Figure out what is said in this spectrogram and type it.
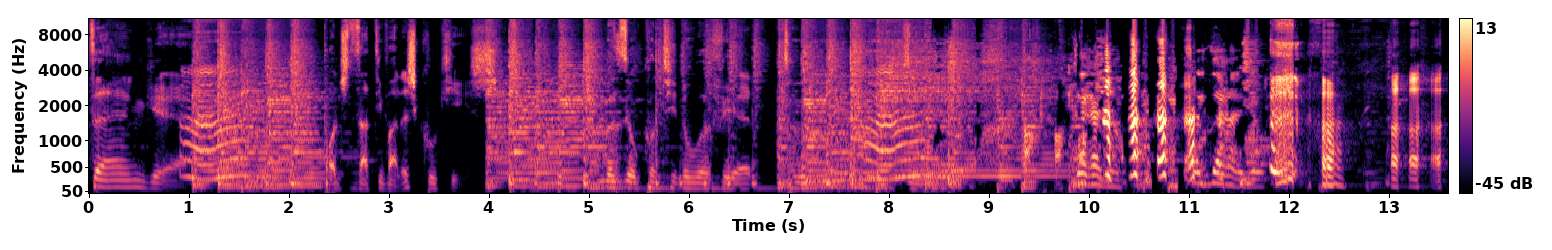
tanga. Podes desativar as cookies, mas eu continuo a ver tudo. Desarranjou. Desarranjou.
